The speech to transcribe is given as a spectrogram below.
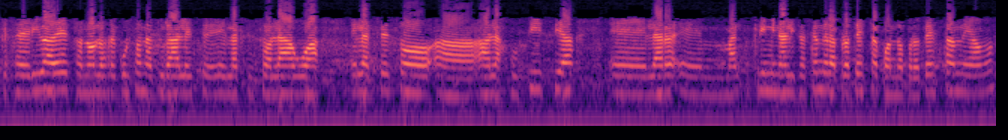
que se deriva de eso, no los recursos naturales, el acceso al agua, el acceso a, la justicia, la ma- criminalización de la protesta cuando protestan, digamos,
